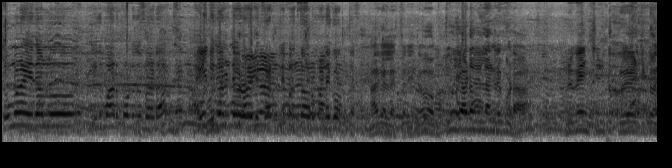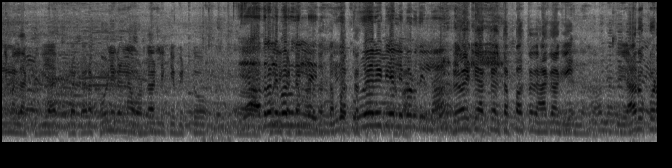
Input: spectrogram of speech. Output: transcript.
ಸುಮ್ಮನೆ ಇದನ್ನು ಇದು ಮಾಡ್ಕೊಳ್ಳೋದು ಬೇಡ. ಐದು ಗಂಟೆ ಕಟ್ಟಲಿ ಮತ್ತೆ ಅವ್ರ ಮನೆಗೆ ಹೋಗ್ತಾರೆ. ಹಾಗಲ್ಲ ಸರ್ ಇದು ಜೂಜಾಡೋದಿಲ್ಲ ಅಂದ್ರೆ ಕೂಡ prevention to cruelty to animal act ಯಾವ ಪ್ರಕಾರ ಕೋಳಿಗಳನ್ನ ಹೊಡೆದಾಡ್ಲಿಕ್ಕೆ ಬಿಟ್ಟು ಅದರಲ್ಲಿ ಬರುವುದಿಲ್ಲ ಇದು. ಕ್ರುಯಾಲಿಟಿಯಲ್ಲಿ ಬರುದಿಲ್ಲ. ಕ್ರುಯಾಲಿಟಿ ಆಕ್ಟ್ ಅಲ್ಲಿ ತಪ್ಪಾಗ್ತದೆ. ಹಾಗಾಗಿ ಯಾರು ಕೂಡ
